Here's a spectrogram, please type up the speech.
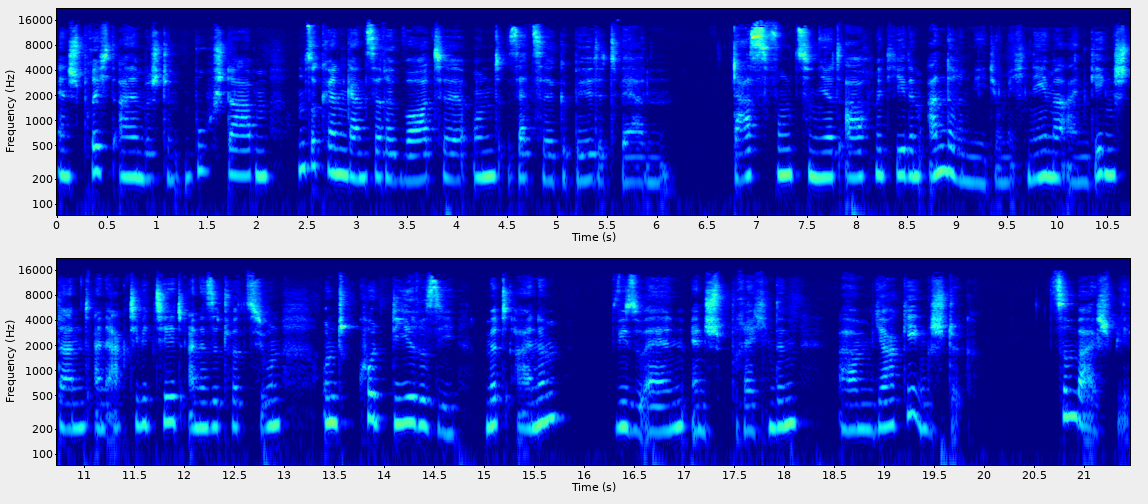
entspricht einem bestimmten Buchstaben und so können ganzere Worte und Sätze gebildet werden. Das funktioniert auch mit jedem anderen Medium. Ich nehme einen Gegenstand, eine Aktivität, eine Situation und kodiere sie mit einem visuellen entsprechenden ähm, ja, Gegenstück. Zum Beispiel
